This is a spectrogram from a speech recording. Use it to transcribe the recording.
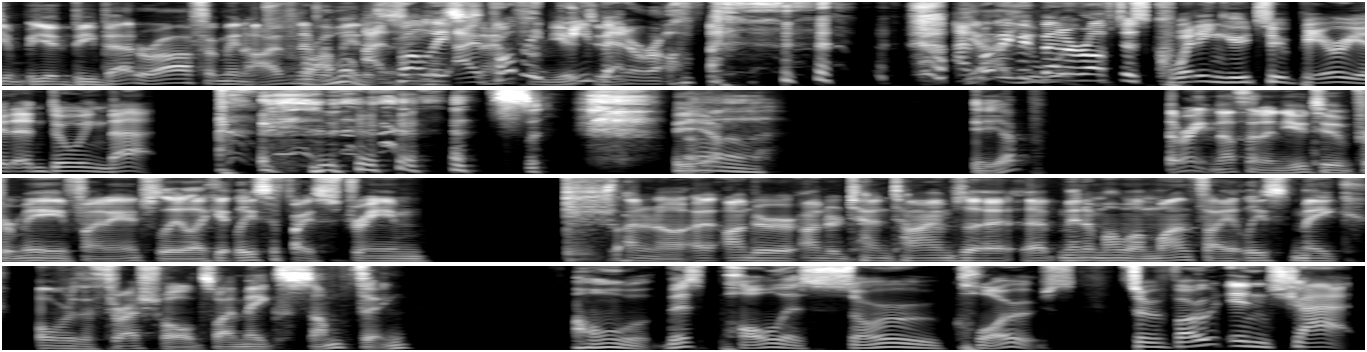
You'd you'd be better off. I mean, I've never made a I'd probably I'd probably from be YouTube. better off. I'd Yeah, probably be better would. off just quitting YouTube. Period, and doing that. yeah. Yep. uh, Yep. There ain't nothing on YouTube for me financially. Like at least if I stream, I don't know, uh, under under ten times a, at minimum a month, I at least make over the threshold, so I make something. Oh, this poll is so close. So vote in chat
